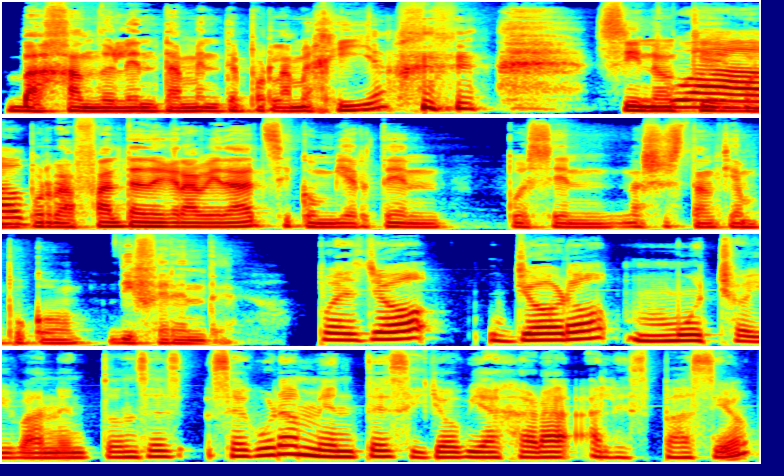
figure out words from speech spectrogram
bajando lentamente por la mejilla, sino que por la falta de gravedad se convierten pues en una sustancia un poco diferente. Pues yo lloro mucho, Iván, entonces seguramente si yo viajara al espacio,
